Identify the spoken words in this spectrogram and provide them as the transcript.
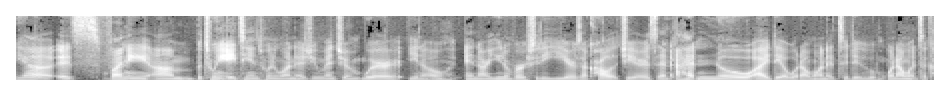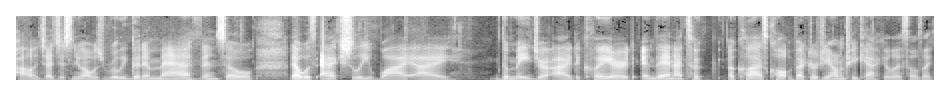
Yeah, it's funny. Um, between 18 and 21, as you mentioned, we're, you know, in our university years, our college years, and I had no idea what I wanted to do when I went to college. I just knew I was really good in math. And so that was actually why I, the major I declared. And then I took a class called Vector Geometry Calculus. I was like,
